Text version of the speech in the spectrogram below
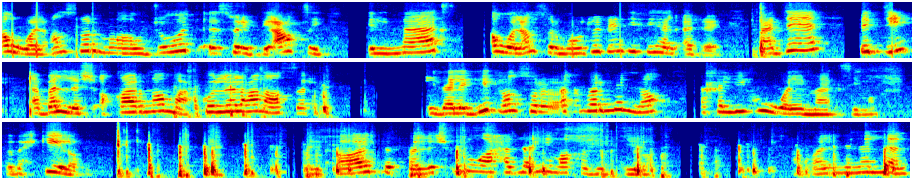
أول عنصر موجود sorry بدي أعطي ال max أول عنصر موجود عندي فيها ال array بعدين بدي أبلش أقارنه مع كل العناصر. إذا لقيت عنصر أكبر منه أخليه هو ال maximum. فبحكي له. ال i بتبلش من واحد لأني ماخذ ال zero. أقل من ال length.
